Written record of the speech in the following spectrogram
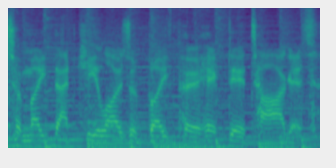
to meet that kilos of beef per hectare target.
